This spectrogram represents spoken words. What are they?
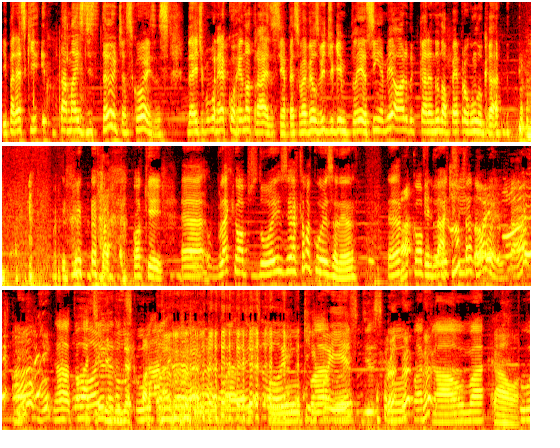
e parece que tá mais distante as coisas. Daí, tipo, o boneco correndo atrás, assim, a pé. Você vai ver os vídeos de gameplay, assim, é meia hora do cara andando a pé pra algum lugar. ok. É, Black Ops 2 é aquela coisa, né? É Hã? Call of Ele tá aqui? Duty. Tá não, tá? Não, eu tô rateando, desculpa. Oi, o que que foi isso? Desculpa, calma. Calma. O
